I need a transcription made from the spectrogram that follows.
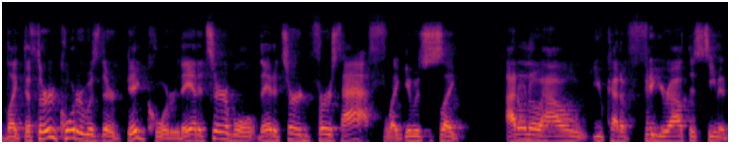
Like the third quarter was their big quarter. They had a terrible, they had a turd first half. Like it was just like, I don't know how you kind of figure out this team and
